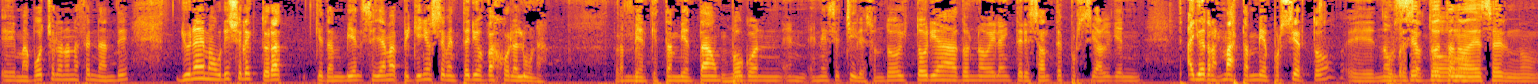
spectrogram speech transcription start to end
Eh, Mapocho, la Nona Fernández. Y una de Mauricio Lectorat, que también se llama Pequeños Cementerios Bajo la Luna. También, que está ambientada un poco en, en- en ese Chile. Son dos historias, dos novelas interesantes por si alguien... Hay otras más también, por cierto. Eh, Por cierto, esta no debe ser, no,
